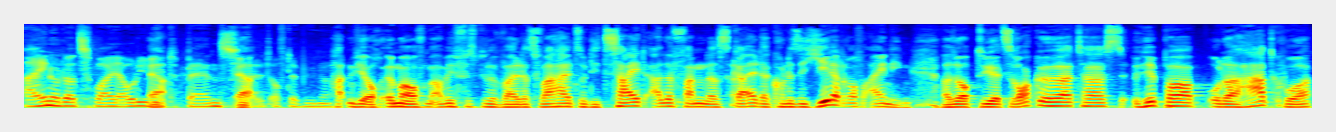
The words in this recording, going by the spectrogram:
ein oder zwei Audio-Bands Ja. halt auf der Bühne. Hatten wir auch immer auf dem Abi-Festival, weil das war halt so die Zeit, alle fanden das geil, da konnte sich jeder drauf einigen. Also ob du jetzt Rock gehört hast, Hip-Hop oder Hardcore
